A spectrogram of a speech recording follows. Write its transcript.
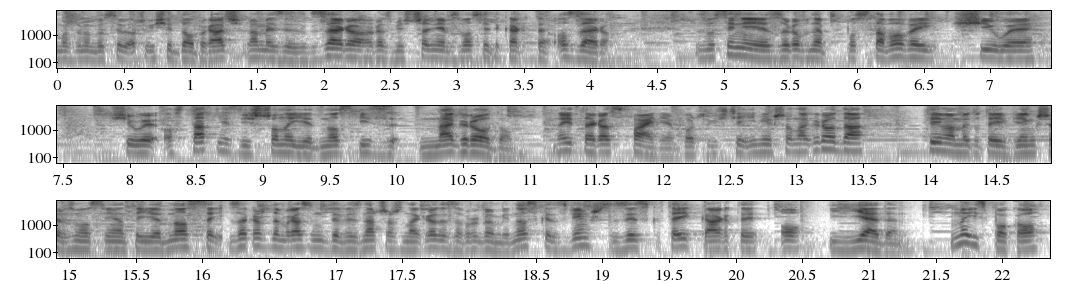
Możemy go sobie oczywiście dobrać. Mamy zysk 0, rozmieszczenie, wzmocnij tę kartę o 0. Wzmocnienie jest równe podstawowej siły, siły ostatnie zniszczonej jednostki z nagrodą. No i teraz fajnie, bo oczywiście im większa nagroda, tym mamy tutaj większe wzmocnienie na tej jednostce. Za każdym razem, gdy wyznaczasz nagrodę za wrogą jednostkę, zwiększ zysk tej karty o 1. No i spoko,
